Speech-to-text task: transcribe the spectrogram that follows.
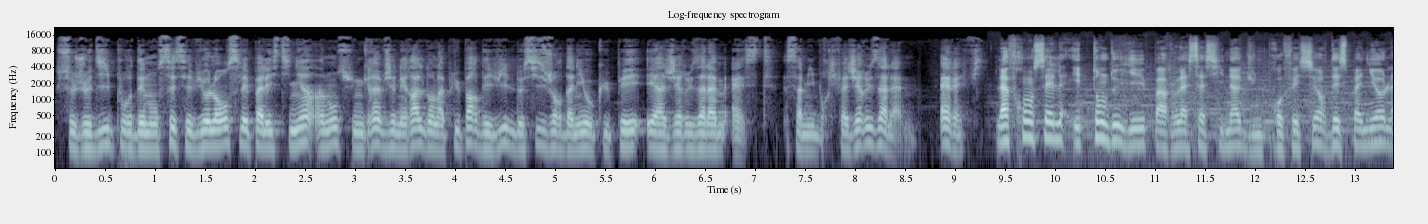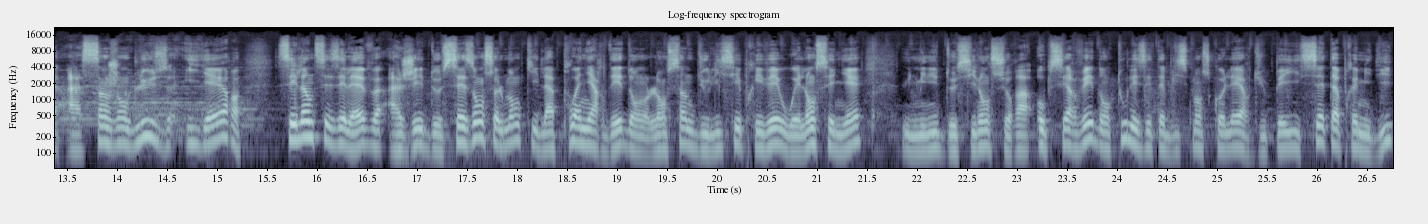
Ce jeudi, pour dénoncer ces violences, les Palestiniens annoncent une grève générale dans la plupart des villes de Cisjordanie occupées et à Jérusalem-Est. Sami Bourif Jérusalem. La France, elle, est endeuillée par l'assassinat d'une professeure d'espagnol à Saint-Jean-de-Luz hier. C'est l'un de ses élèves, âgé de 16 ans seulement, qui l'a poignardé dans l'enceinte du lycée privé où elle enseignait. Une minute de silence sera observée dans tous les établissements scolaires du pays cet après-midi.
